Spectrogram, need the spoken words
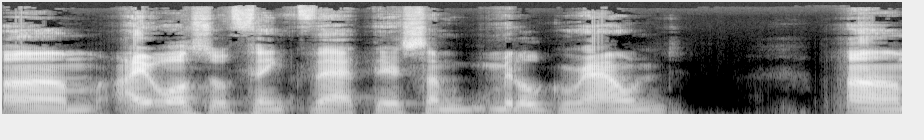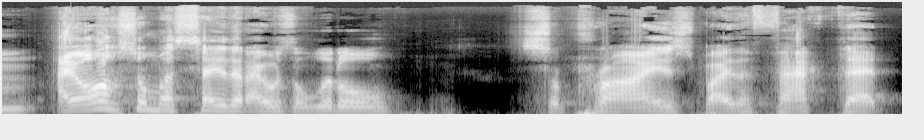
Um, I also think that there's some middle ground. Um, I also must say that I was a little surprised by the fact that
